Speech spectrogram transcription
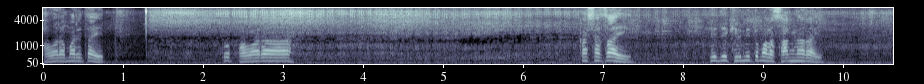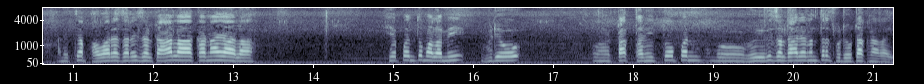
फवारा मारित आहेत. तो फवारा कशाचा आहे हे देखील मी तुम्हाला सांगणार आहे. आणि त्या फवाऱ्याचा रिझल्ट आला का नाही आला हे पण तुम्हाला मी व्हिडिओ टाकताना तो पण रिझल्ट आल्यानंतरच व्हिडिओ टाकणार आहे.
